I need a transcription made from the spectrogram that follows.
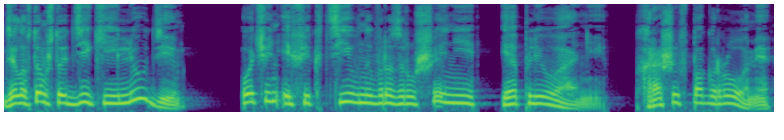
Дело в том, что дикие люди очень эффективны в разрушении и оплевании, хороши в погроме,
